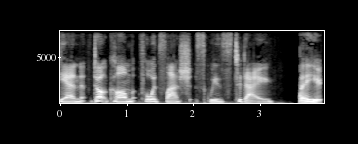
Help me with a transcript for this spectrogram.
nordvpn.com forward slash squiz today. Are you?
